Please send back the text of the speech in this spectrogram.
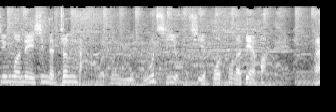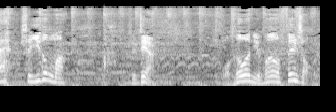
经过内心的挣扎，我终于鼓起勇气拨通了电话。哎，是移动吗？啊，是这样，我和我女朋友分手了。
